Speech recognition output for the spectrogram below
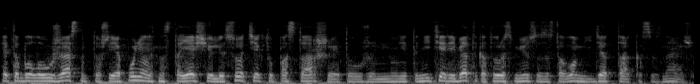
это было ужасно, потому что я понял их настоящее лицо, те, кто постарше, это уже, ну, это не те ребята, которые смеются за столом, едят такосы, знаешь.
